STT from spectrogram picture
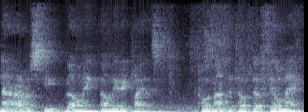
na radosti velmi, velmi rychle. Poznáte to ve filmech,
